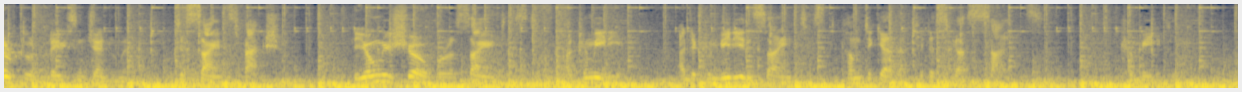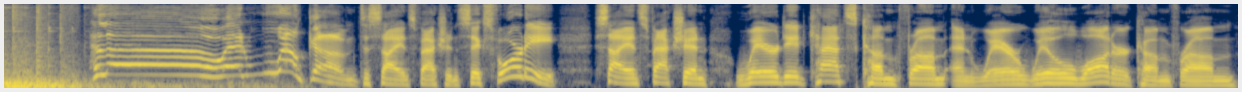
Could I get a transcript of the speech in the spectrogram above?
Welcome, ladies and gentlemen, to Science Faction, the only show where a scientist, a comedian, and a comedian scientist come together to discuss science comedically. Hello and welcome to Science Faction 640. Science Faction, where did cats come from and where will water come from?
